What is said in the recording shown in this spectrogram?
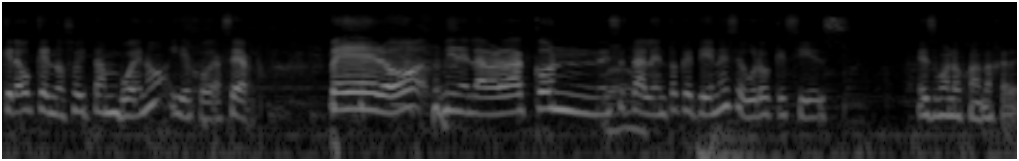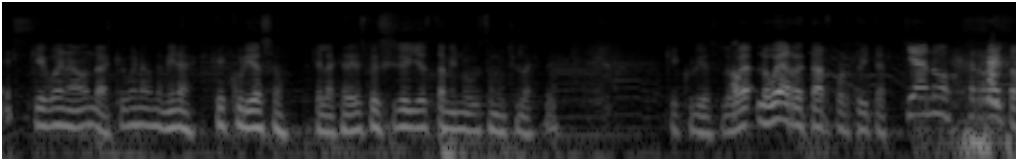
creo que no soy tan bueno y dejó de hacerlo. Pero, miren, la verdad, con ese talento que tiene, seguro que sí es, es bueno jugando ajedrez. Qué buena onda, qué buena onda. Mira, qué curioso que el ajedrez, pues yo, yo también me gusta mucho el ajedrez. Qué curioso. Lo voy, a, lo voy a retar por Twitter. Keanu, reto.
